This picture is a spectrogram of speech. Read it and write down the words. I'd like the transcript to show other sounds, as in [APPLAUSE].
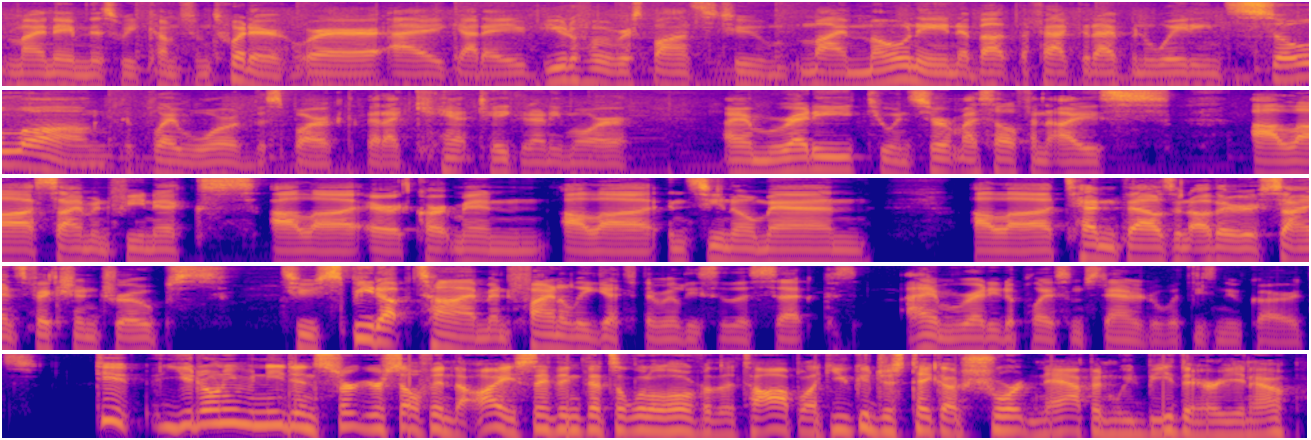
My name this week comes from Twitter, where I got a beautiful response to my moaning about the fact that I've been waiting so long to play War of the Spark that I can't take it anymore. I am ready to insert myself in ice, a la Simon Phoenix, a la Eric Cartman, a la Encino Man, a la 10,000 other science fiction tropes to speed up time and finally get to the release of this set because I am ready to play some standard with these new cards. Dude, you don't even need to insert yourself into ice. I think that's a little over the top. Like you could just take a short nap and we'd be there, you know?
